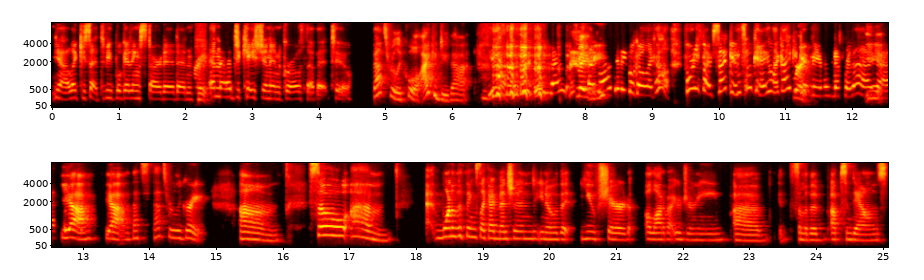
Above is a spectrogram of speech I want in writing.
yeah, like you said, to people getting started and right. and the education and growth of it too. That's really cool. I could do that. Yeah. Maybe. Like, lots of people go like, oh, 45 seconds. Okay. Like I can right. get the arena for that. Yeah. Yeah. Yeah. That's that's really great. Um, so um one of the things like i mentioned you know that you've shared a lot about your journey uh, some of the ups and downs.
